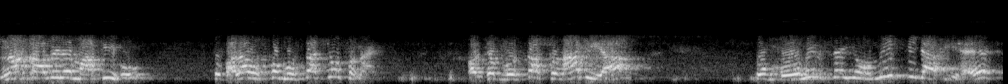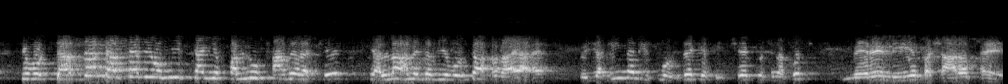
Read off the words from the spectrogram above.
ناقابل معافی ہو، تو بھلا اس کو مردہ کیوں سنائے؟ اور جب مردہ سنا دیا، تو مومن سے یہ امید کی جاتی ہے کہ وہ ڈرتے ڈرتے بھی امید کا یہ پلو تھامے رکھے کہ اللہ نے جب یہ مردہ سنایا ہے تو یقیناً اس مردے کے پیچھے کچھ نہ کچھ میرے لیے بشارت ہے،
